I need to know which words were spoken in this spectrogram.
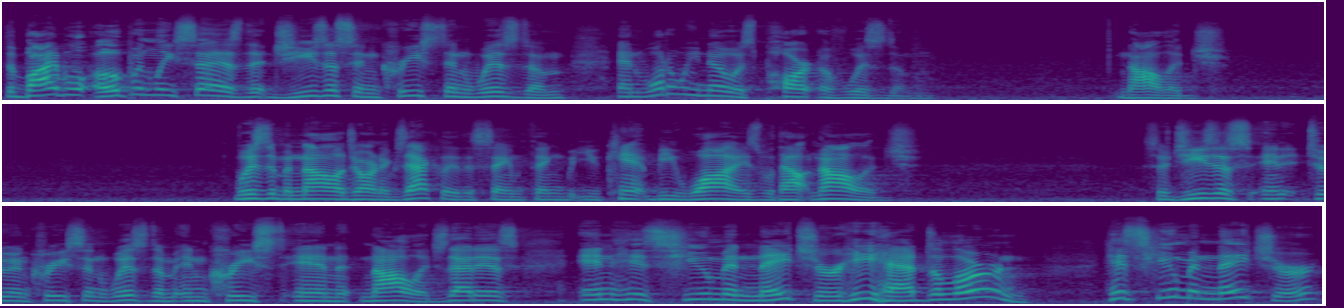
The Bible openly says that Jesus increased in wisdom, and what do we know is part of wisdom? knowledge. Wisdom and knowledge aren't exactly the same thing, but you can't be wise without knowledge. So Jesus, to increase in wisdom, increased in knowledge. That is, in his human nature, he had to learn. His human nature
